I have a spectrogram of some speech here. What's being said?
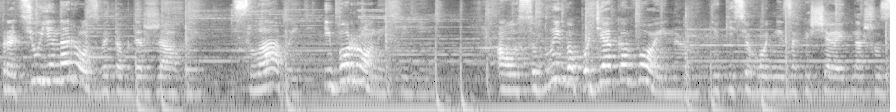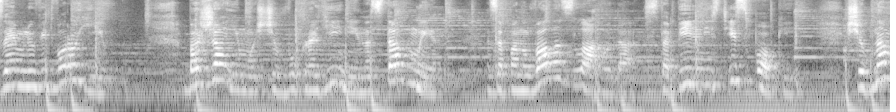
працює на розвиток держави, славить і боронить її. А особлива подяка воїнам, які сьогодні захищають нашу землю від ворогів. Бажаємо, щоб в Україні настав мир, запанувала злагода, стабільність і спокій, щоб нам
